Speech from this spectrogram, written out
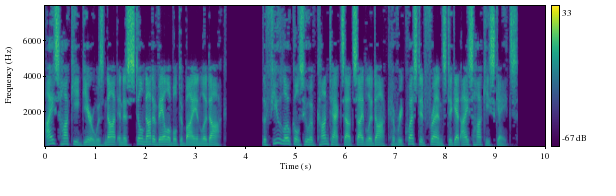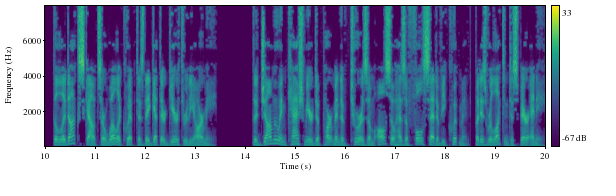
Ice hockey gear was not and is still not available to buy in Ladakh. The few locals who have contacts outside Ladakh have requested friends to get ice hockey skates. The Ladakh Scouts are well equipped as they get their gear through the army. The Jammu and Kashmir Department of Tourism also has a full set of equipment, but is reluctant to spare any.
